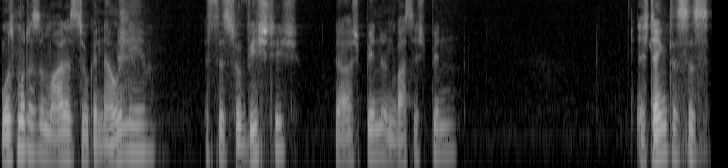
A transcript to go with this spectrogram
Muss man das immer alles so genau nehmen? Ist das so wichtig, wer ich bin und was ich bin? Ich denke, dass es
